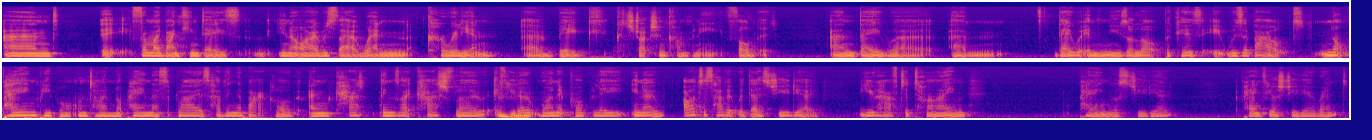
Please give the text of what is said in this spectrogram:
And it- from my banking days, you know, I was there when Carillion, a big construction company, folded, and they were um, they were in the news a lot because it was about not paying people on time, not paying their suppliers, having a backlog, and cash things like cash flow. If you mm-hmm. don't run it properly, you know, artists have it with their studio. You have to time paying your studio, paying for your studio rent.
